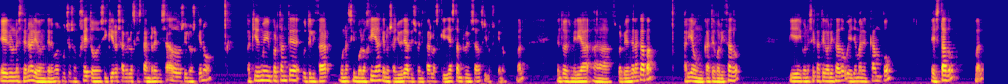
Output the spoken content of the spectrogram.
un escenario donde tenemos muchos objetos y quiero saber los que están revisados y los que no, aquí es muy importante utilizar una simbología que nos ayude a visualizar los que ya están revisados y los que no. Entonces me iría a las propiedades de la capa, haría un categorizado y con ese categorizado voy a llamar el campo estado, ¿vale?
